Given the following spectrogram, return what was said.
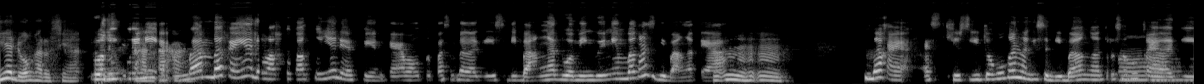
iya dong harusnya. Dua minggu ini ya, Mbak, Mbak kayaknya ada waktu-waktunya deh, Vin. Kayak waktu pas Mbak lagi sedih banget, dua minggu ini Mbak kan sedih banget ya. Mm -hmm. Mbak kayak excuse gitu, aku kan lagi sedih banget. Terus aku oh. kayak lagi,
